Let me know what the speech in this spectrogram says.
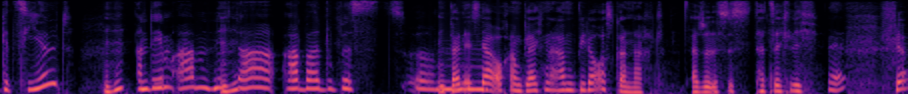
gezielt Mhm. an dem Abend nicht da, aber du bist. Ähm, und dann ist ja auch am gleichen Abend wieder Oscar-Nacht. Also das ist tatsächlich, Hä? ja,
